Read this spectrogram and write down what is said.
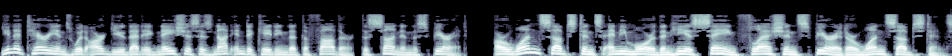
Unitarians would argue that Ignatius is not indicating that the Father, the Son and the Spirit are one substance any more than he is saying flesh and spirit are one substance.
